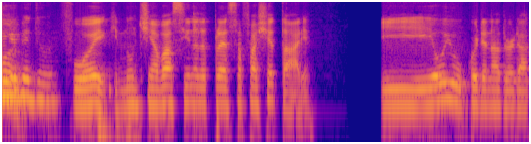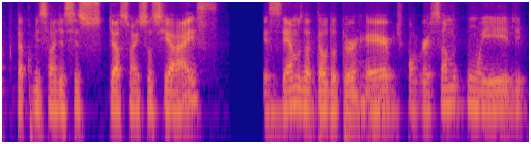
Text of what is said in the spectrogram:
em Bebedouro. bebedouro. Foi, que não tinha vacina para essa faixa etária. E eu e o coordenador da, da Comissão de, de Ações Sociais, descemos até o Dr. Herbert, conversamos com ele,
